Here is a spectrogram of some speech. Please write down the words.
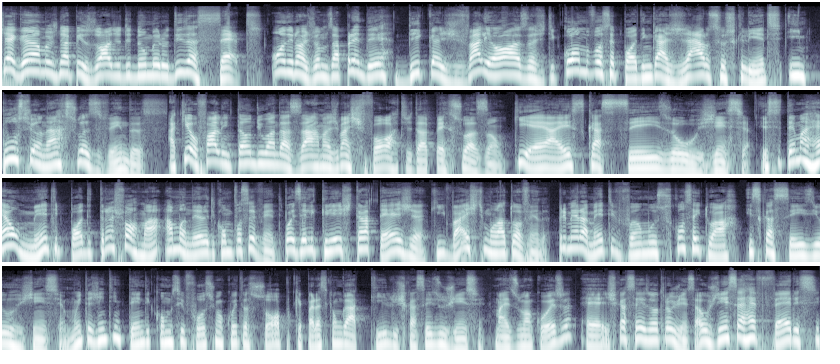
Chegamos no episódio de número 17, onde nós vamos aprender dicas valiosas de como você pode engajar os seus clientes e impulsionar suas vendas. Aqui eu falo então de uma das armas mais fortes da persuasão, que é a escassez ou urgência. Esse tema realmente pode transformar a maneira de como você vende, pois ele cria estratégia que vai estimular a tua venda. Primeiramente, vamos conceituar escassez e urgência. Muita gente entende como se fosse uma coisa só, porque parece que é um gatilho, escassez e urgência, mas uma coisa é escassez, outra urgência. A urgência refere-se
